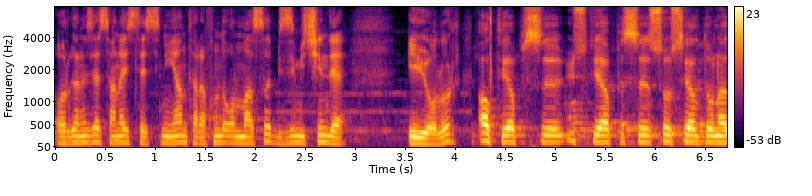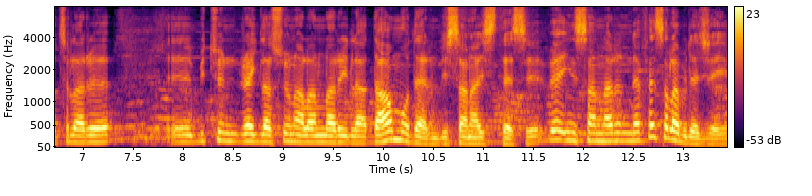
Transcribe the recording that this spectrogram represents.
organize sanayi sitesinin yan tarafında olması bizim için de iyi olur. Altyapısı, üst yapısı, sosyal donatıları, e, bütün regülasyon alanlarıyla daha modern bir sanayi sitesi ve insanların nefes alabileceği,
